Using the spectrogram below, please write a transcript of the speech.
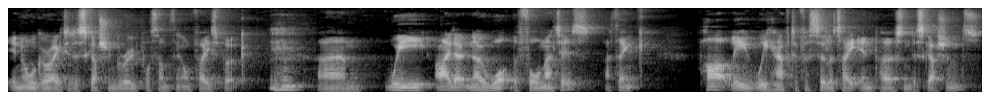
inaugurate a discussion group or something on Facebook Mm-hmm. Um, we, I don't know what the format is. I think partly we have to facilitate in-person discussions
